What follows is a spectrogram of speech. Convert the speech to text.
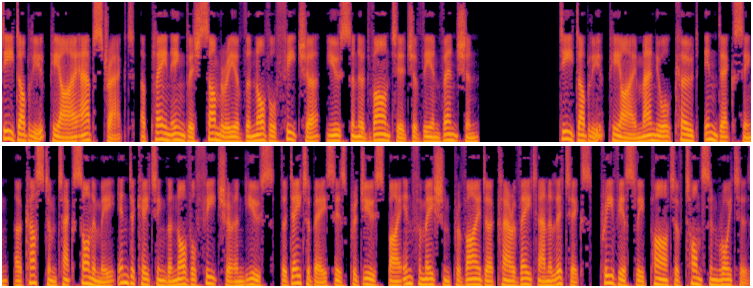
DWPI Abstract, a plain English summary of the novel feature, use and advantage of the invention DWPI Manual Code – Indexing, a custom taxonomy indicating the novel feature and use. The database is produced by information provider Clarivate Analytics, previously part of Thomson Reuters.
